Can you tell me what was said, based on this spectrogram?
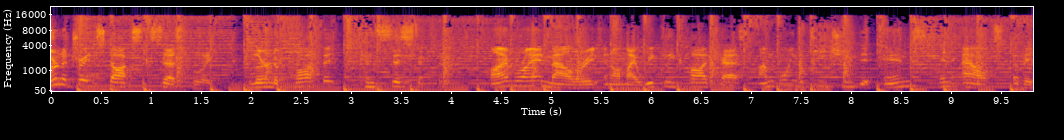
Learn to trade stocks successfully. Learn to profit consistently. I'm Ryan Mallory, and on my weekly podcast, I'm going to teach you the ins and outs of a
